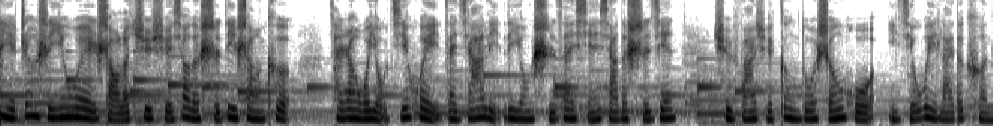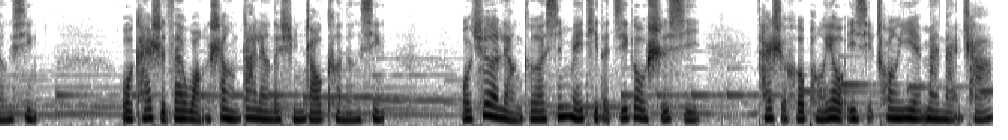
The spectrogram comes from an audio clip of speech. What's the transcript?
但也正是因为少了去学校的实地上课。才让我有机会在家里利用实在闲暇的时间，去发掘更多生活以及未来的可能性。我开始在网上大量的寻找可能性。我去了两个新媒体的机构实习，开始和朋友一起创业卖奶茶。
